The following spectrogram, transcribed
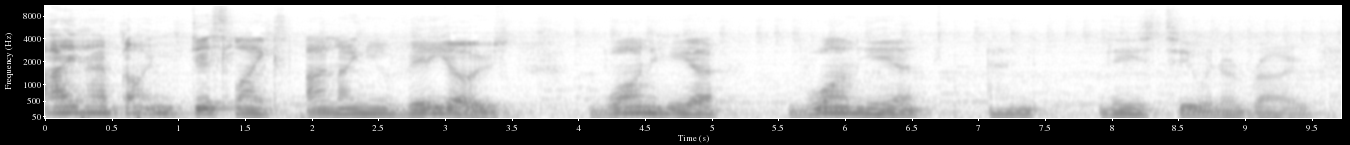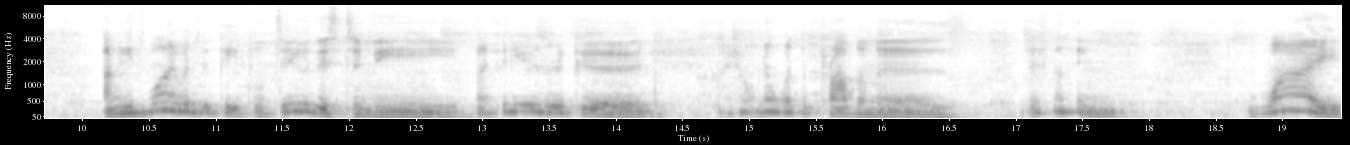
I have gotten dislikes on my new videos. One here, one here, and these two in a row. I mean, why would the people do this to me? My videos are good. I don't know what the problem is. There's nothing... Why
